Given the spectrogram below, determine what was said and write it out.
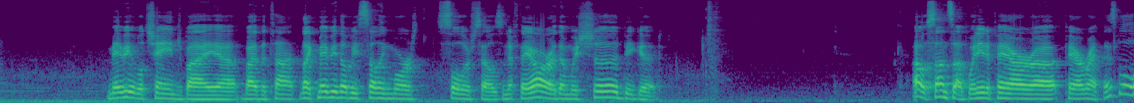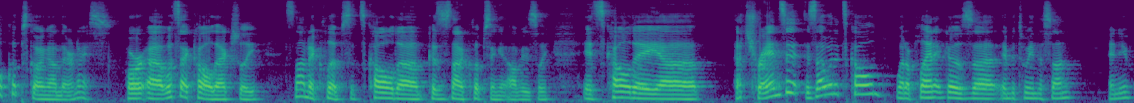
maybe it will change by uh, by the time. Like maybe they'll be selling more solar cells, and if they are, then we should be good. Oh, sun's up. We need to pay our uh, pay our rent. There's a little eclipse going on there. Nice. Or uh, what's that called? Actually, it's not an eclipse. It's called because uh, it's not eclipsing it. Obviously, it's called a uh, a transit. Is that what it's called? When a planet goes uh, in between the sun and you.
